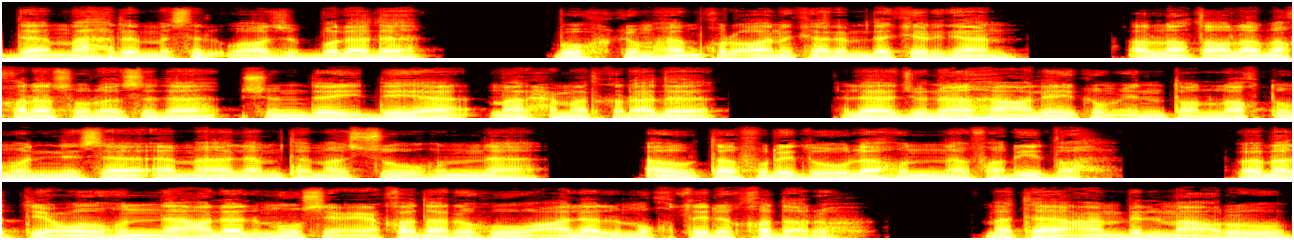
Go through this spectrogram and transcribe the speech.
keyingida mahri misl vojib bo'ladi bu hukm ham qur'oni karimda kelgan alloh taolo baqara surasida shunday deya marhamat qiladi لا جناح عليكم إن طلقتم النساء ما لم تمسوهن أو تفرضوا لهن فريضة فمتعوهن على الموسع قدره على المقتر قدره متاعا بالمعروف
